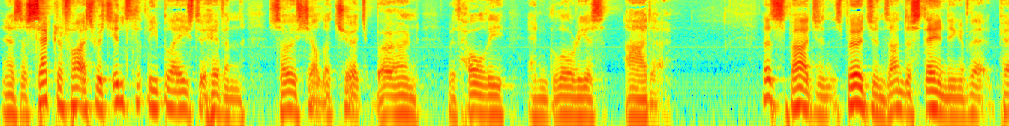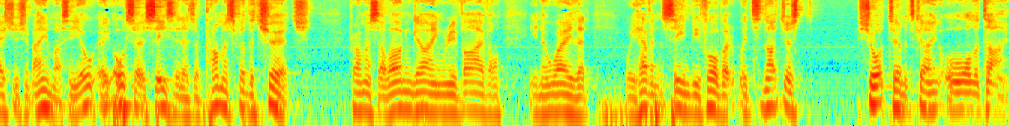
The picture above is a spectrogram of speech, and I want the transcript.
And as a sacrifice which instantly blazed to heaven, so shall the church burn with holy and glorious ardour. That's Spurgeon, Spurgeon's understanding of that passage of Amos. He also sees it as a promise for the church, promise of ongoing revival in a way that we haven't seen before, but it's not just short term, it's going all the time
